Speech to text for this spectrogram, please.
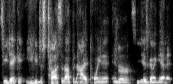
CJ can he can just toss it up and high point it, and sure. CJ's going to get it.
